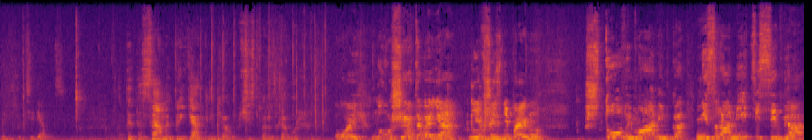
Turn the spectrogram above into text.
да не потерять? Вот это самый приятный для общества разговор. Ой, ну уж этого я ни в жизни пойму. Что вы, маменька, не срамите себя?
